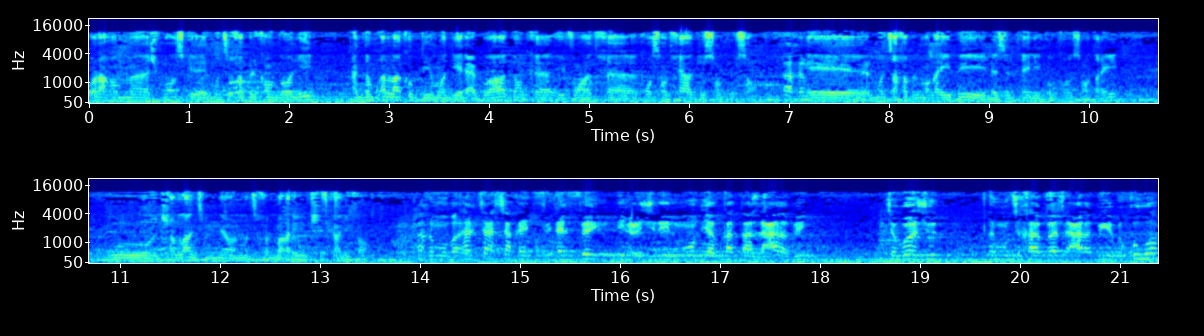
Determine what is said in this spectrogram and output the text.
وراهم je pense que المنتخب الكونغولي عندهم غير la Coupe du Monde يلعبوها donc ils vont être concentrés à 200% آخر- et المنتخب المغربي لازم ثاني يكون concentré وإن شاء الله نتمناو المنتخب المغربي باش يتكاليفاو اخر مباراه هل تعتقد في 2022 مونديال قطر العربي تواجد المنتخبات العربية بقوة؟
